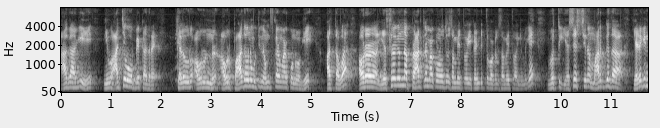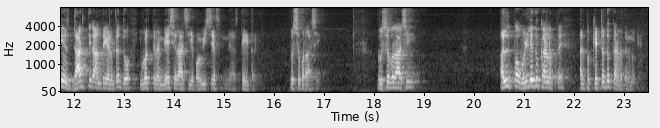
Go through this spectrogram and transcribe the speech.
ಹಾಗಾಗಿ ನೀವು ಆಚೆ ಹೋಗಬೇಕಾದ್ರೆ ಕೆಲವರು ಅವ್ರನ್ನ, ಅವ್ರ ಪಾದವನ್ನು ಮುಟ್ಟಿ ನಮಸ್ಕಾರ ಮಾಡ್ಕೊಂಡು ಹೋಗಿ ಅಥವಾ ಅವರ ಹೆಸರನ್ನು ಪ್ರಾರ್ಥನೆ ಮಾಡ್ಕೊಂಡು ಹೋದ್ರೂ ಸಮೇತವಾಗಿ, ಖಂಡಿತವಾಗಲು ಸಮೇತವಾಗಿ ನಿಮಗೆ ಇವತ್ತು ಯಶಸ್ಸಿನ ಮಾರ್ಗದ ಎಡೆಗೆ ನೀವು ದಾಟ್ತೀರಾ ಅಂತ ಹೇಳುವಂಥದ್ದು ಇವತ್ತಿನ ಮೇಷರಾಶಿಯ ಭವಿಷ್ಯ ಸ್ನೇಹಿತರೆ. ವೃಷಭ ರಾಶಿ. ವೃಷಭ ರಾಶಿ ಅಲ್ಪ ಒಳ್ಳೆಯದು ಕಾಣುತ್ತೆ, ಅಲ್ಪ ಕೆಟ್ಟದ್ದು ಕಾಣುತ್ತೆ ನಮಗೆ.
